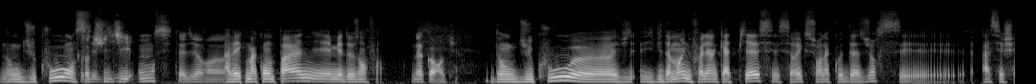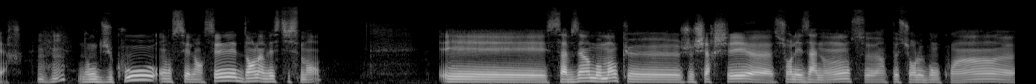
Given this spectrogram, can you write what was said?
Donc, du coup, on s'est tu dit, dis on, c'est-à-dire... euh, avec ma compagne et mes deux enfants. D'accord, ok. Donc, du coup, euh, évi- évidemment, il nous fallait un 4 pièces. Et c'est vrai que sur la côte d'Azur, c'est assez cher. Mhm. Donc du coup, on s'est lancé dans l'investissement. Et ça faisait un moment que je cherchais euh, sur les annonces, un peu sur le Bon Coin,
